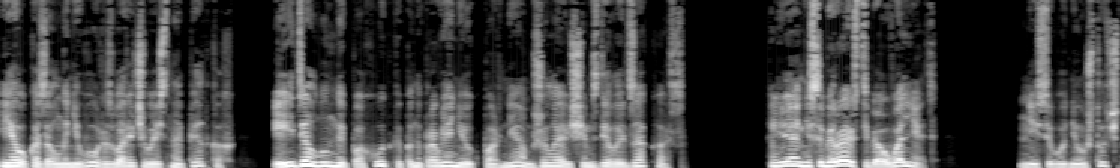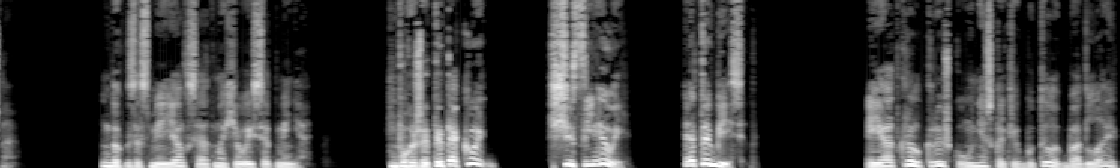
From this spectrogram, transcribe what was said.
Я указал на него, разворачиваясь на пятках и идя лунной походкой по направлению к парням, желающим сделать заказ. «Я не собираюсь тебя увольнять». «Не сегодня уж точно». Док засмеялся, отмахиваясь от меня. «Боже, ты такой счастливый! Это бесит!» Я открыл крышку у нескольких бутылок Bud Light,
